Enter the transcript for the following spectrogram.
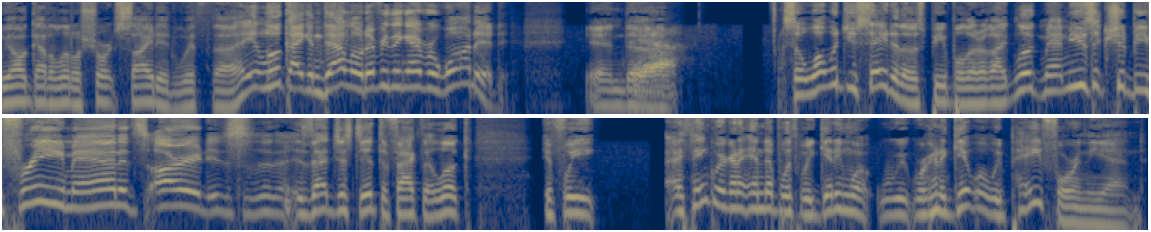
we all got a little short sighted with, uh, hey, look, I can download everything I ever wanted, and uh, yeah. So, what would you say to those people that are like, "Look, man, music should be free, man. It's art." Is is that just it? The fact that look, if we, I think we're going to end up with we getting what we, we're going to get what we pay for in the end.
